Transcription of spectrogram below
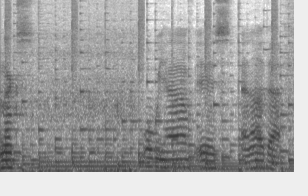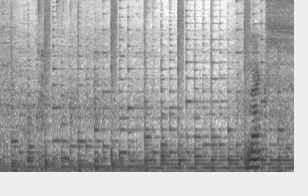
Next, what we have is another depth. Next,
